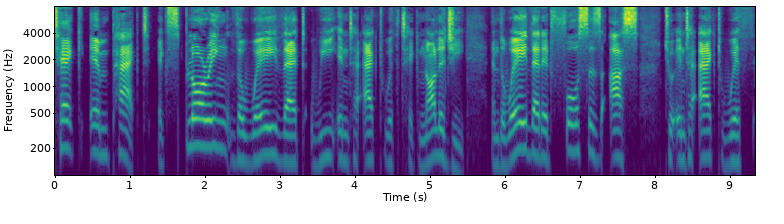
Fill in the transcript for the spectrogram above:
Tech Impact, exploring the way that we interact with technology and the way that it forces us to interact with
